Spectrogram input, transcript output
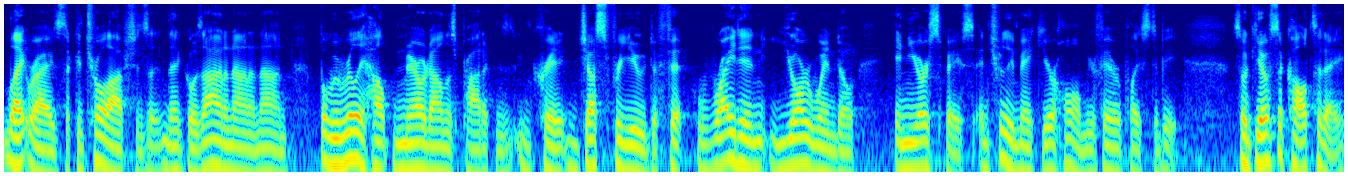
LiteRise, the control options, and then it goes on and on and on. But we really help narrow down this product and create it just for you to fit right in your window, in your space, and truly make your home your favorite place to be. So give us a call today,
